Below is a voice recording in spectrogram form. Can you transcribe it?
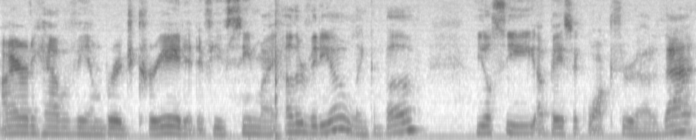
I already have a VM bridge created. If you've seen my other video, link above, you'll see a basic walkthrough out of that.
